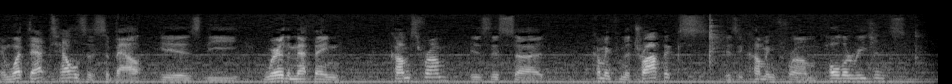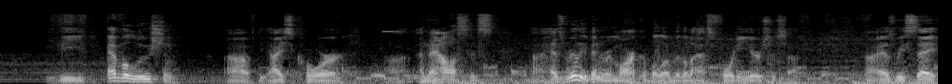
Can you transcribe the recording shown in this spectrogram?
And what that tells us about is the where the methane comes from. Is this uh, coming from the tropics? Is it coming from polar regions? The evolution of the ice core uh, analysis uh, has really been remarkable over the last 40 years or so. Uh, as we say,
